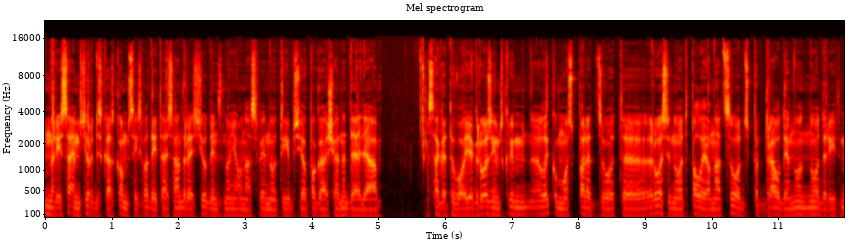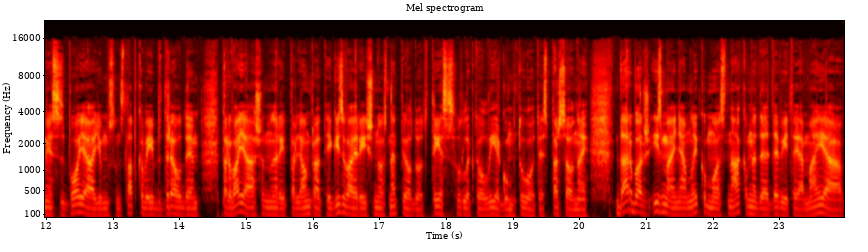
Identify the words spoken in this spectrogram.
un arī saimnes juridiskās komisijas vadītājs Andrēs Judins no jaunās vienotības jau pagājušajā nedēļā sagatavoja grozījumus likumos, paredzot, eh, rosinot palielināt sodus par draudiem nodarīt miesas bojājumus un slepkavības draudiem, par vajāšanu un arī par ļaunprātīgu izvairīšanos, nepildot tiesas uzlikto liegumu tuvoties personai. Darbu ar izmaiņām likumos nākamnedēļ 9. maijā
